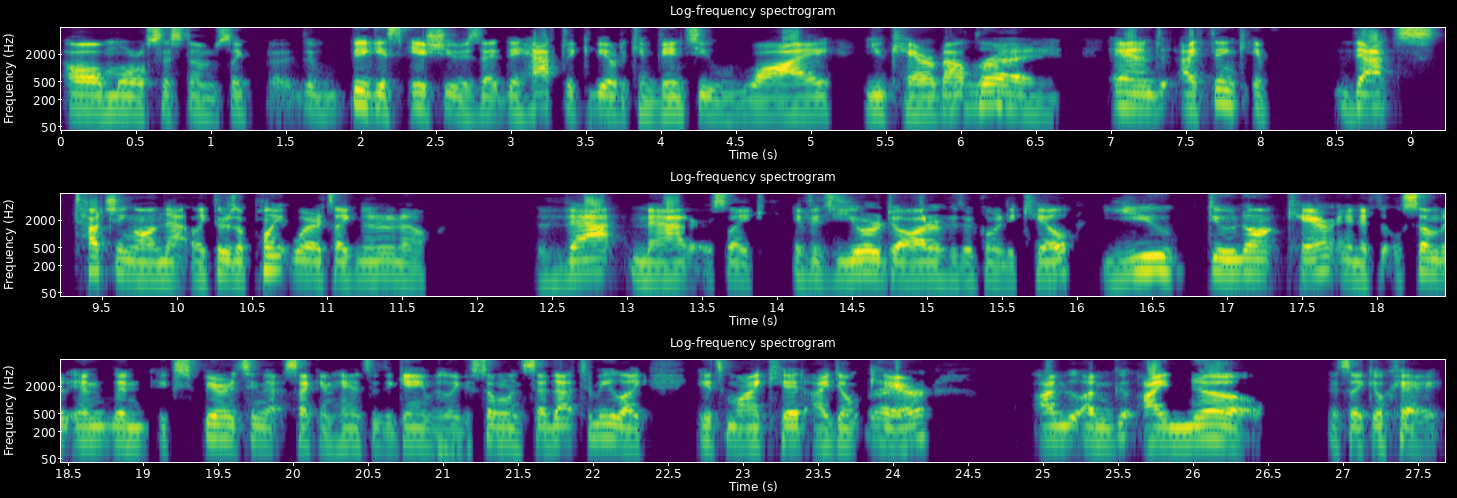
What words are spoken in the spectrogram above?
all moral systems like the, the biggest issue is that they have to be able to convince you why you care about them Right. and i think if that's touching on that like there's a point where it's like no no no that matters like if it's your daughter who they're going to kill you do not care and if it was somebody and then experiencing that secondhand through the game is like if someone said that to me like it's my kid i don't Right. care i'm i'm i know it's like okay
